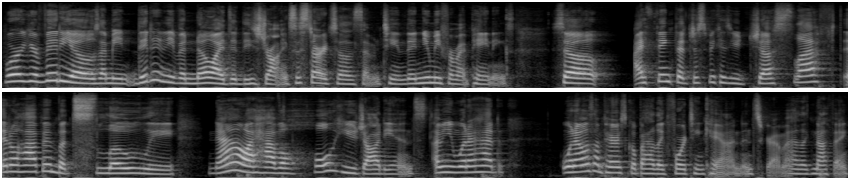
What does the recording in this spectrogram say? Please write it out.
"Where are your videos?" I mean, they didn't even know I did these drawings. It started 2017. They knew me for my paintings. So I think that just because you just left, it'll happen, but slowly. Now I have a whole huge audience. I mean, when I had when I was on Periscope, I had like 14k on Instagram. I had like nothing.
